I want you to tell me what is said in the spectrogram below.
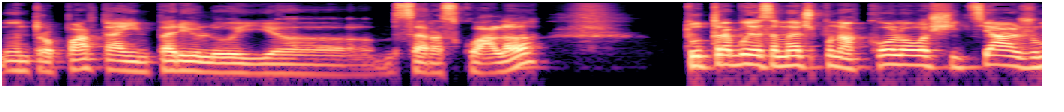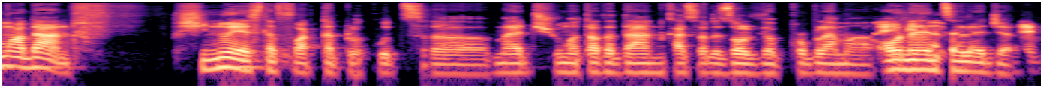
într-o parte a Imperiului uh, se răscoală, tu trebuie să mergi până acolo și ți ia jumătate de an și nu este foarte plăcut să mergi jumătate de an ca să rezolvi o problemă, evident. o neînțelegere.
